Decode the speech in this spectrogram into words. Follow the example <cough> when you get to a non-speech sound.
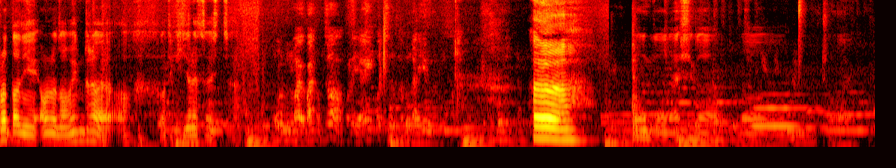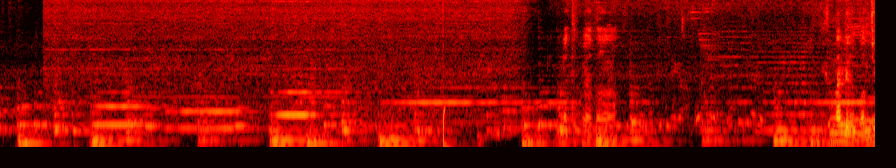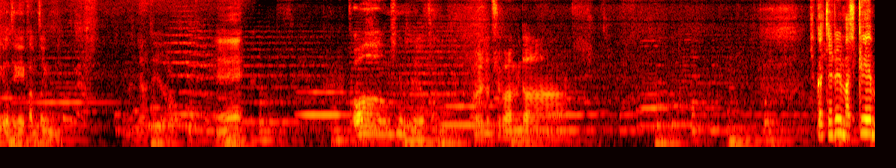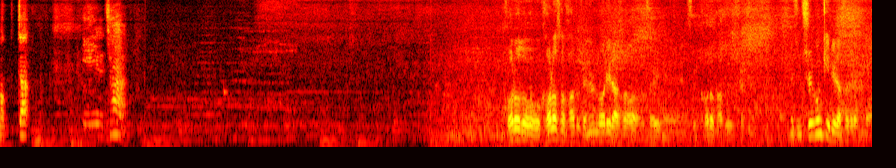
걸었더니 오늘 너무 힘들어요. 어, 어제 기절했어요 진짜. 오늘 많이 덥죠? 원래 여행이 꽃은 덥은 거 아니겠나? 흩날리는 먼지가 되게 감성 있네. 안녕하세요. 네. 와 무슨 냄새 역한. 오늘도 출발합니다. 치카치를 맛있게 먹자 1차 걸어도 걸어서 가도 되는 거리라서 저희는 지금 걸어가고 있어요. 지금 출근길이라서 그런가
